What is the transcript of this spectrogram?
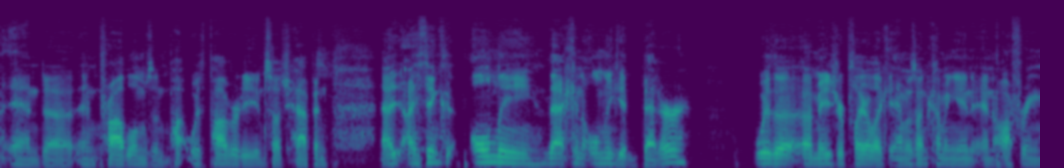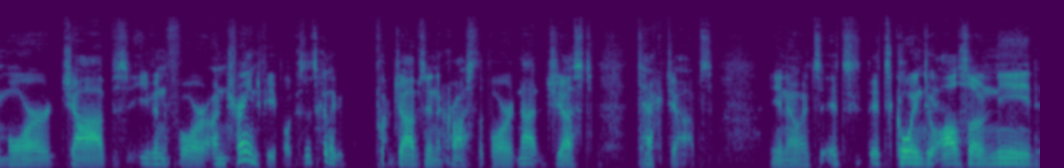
and uh, and problems and po- with poverty and such happen. I, I think only that can only get better with a, a major player like Amazon coming in and offering more jobs, even for untrained people, because it's going to put jobs in across the board, not just tech jobs. You know, it's it's it's going to also need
